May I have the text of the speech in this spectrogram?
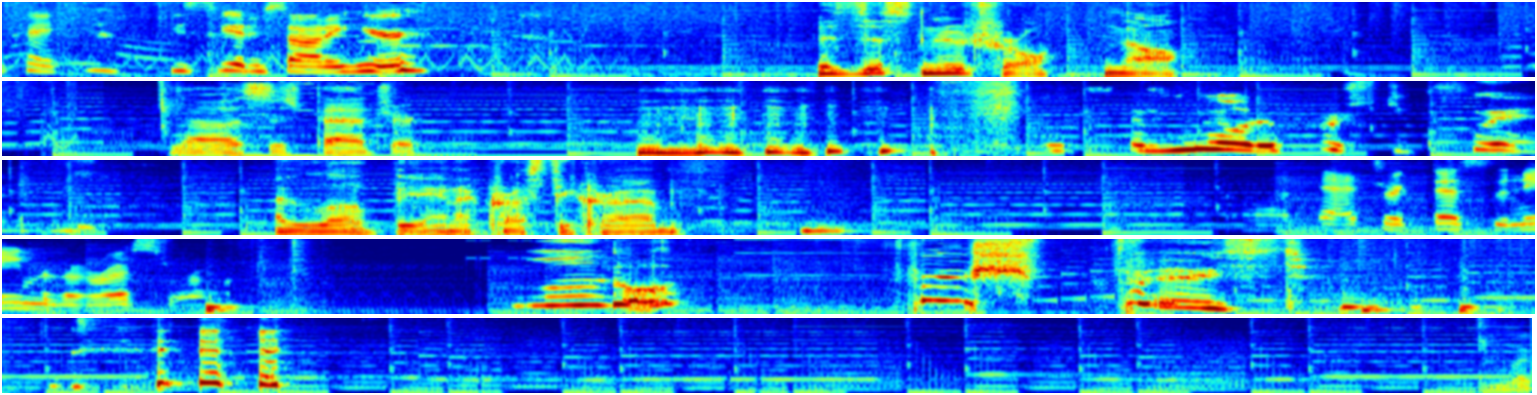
okay, let's get us out of here. Is this neutral? No. No, this is Patrick. I'm not a Krusty Krab. I love being a Krusty Krab. Uh, Patrick, that's the name of the restaurant. Fish faced. I'm a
